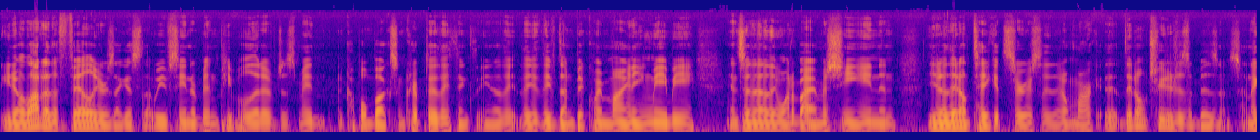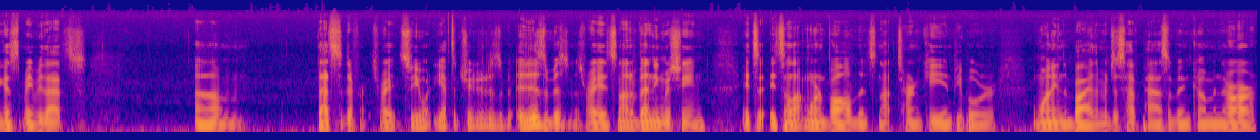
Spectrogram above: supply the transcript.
you know, a lot of the failures I guess that we've seen have been people that have just made a couple bucks in crypto. They think you know they, they they've done Bitcoin mining maybe, and so now they want to buy a machine, and you know they don't take it seriously. They don't market. They don't treat it as a business, and I guess maybe that's um that's the difference, right? So you you have to treat it as a, it is a business, right? It's not a vending machine. It's a, it's a lot more involved. It's not turnkey, and people are wanting to buy them and just have passive income. And there are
